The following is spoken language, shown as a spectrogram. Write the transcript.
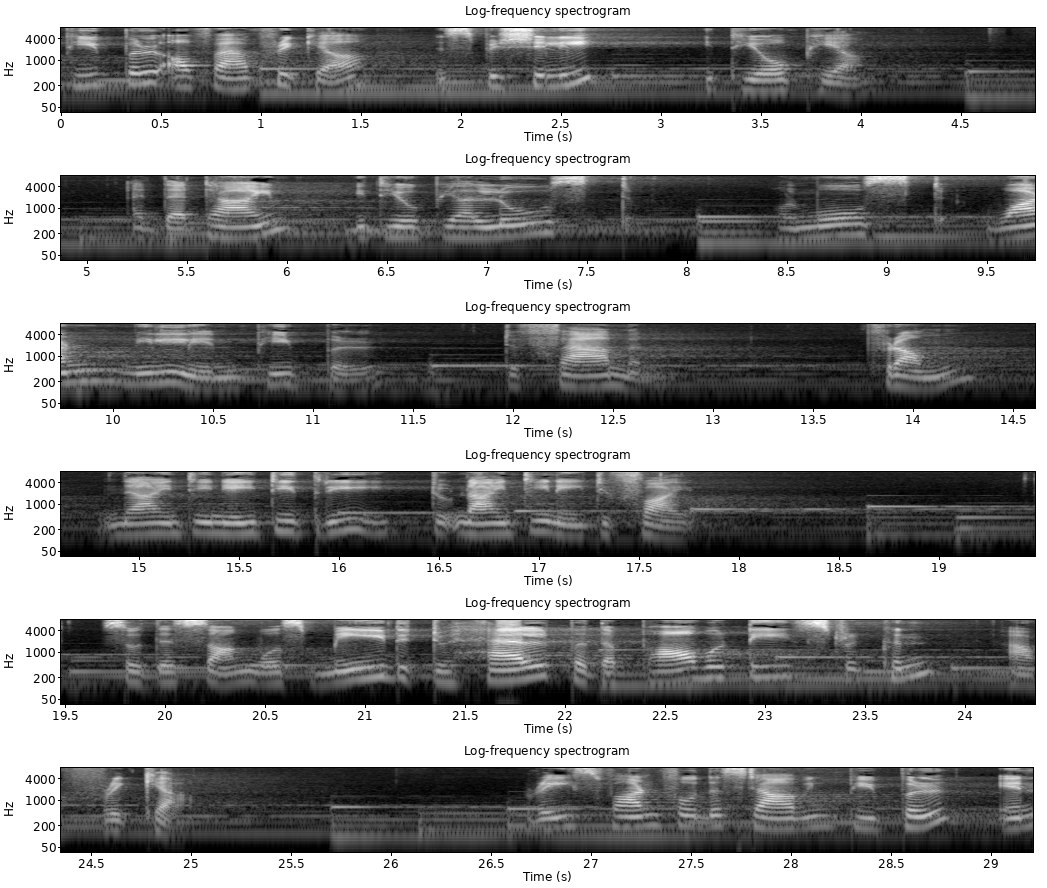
people of Africa, especially Ethiopia. At that time, Ethiopia lost almost 1 million people to famine from 1983 to 1985. So this song was made to help the poverty stricken Africa raise fund for the starving people in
